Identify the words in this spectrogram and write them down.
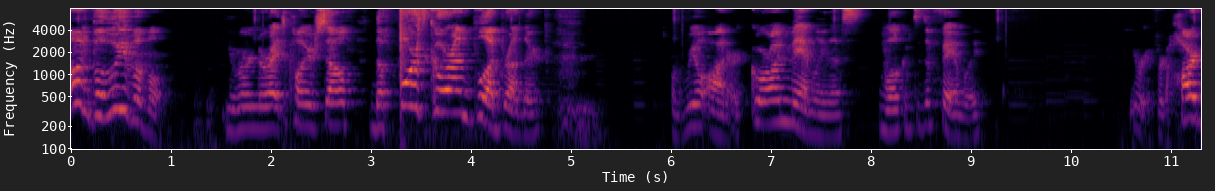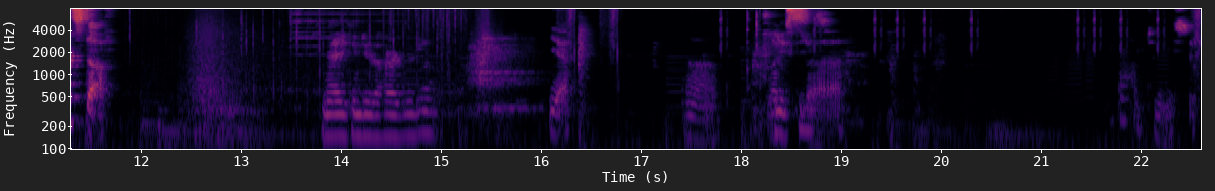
Unbelievable! You've earned the right to call yourself the fourth Goron Blood Brother. A real honor. Goron manliness. Welcome to the family. You're ready for the hard stuff. Now you can do the hard version. Let's, uh... Have too many switch.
